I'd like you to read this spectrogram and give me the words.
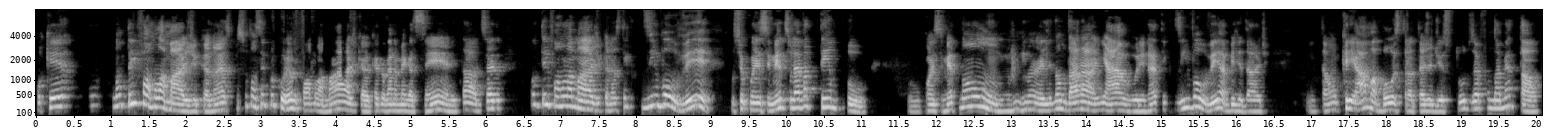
porque não tem fórmula mágica, não é? As pessoas estão sempre procurando fórmula mágica, quer jogar na Mega Sena e tal, etc. Não tem fórmula mágica, né? Você tem que desenvolver o seu conhecimento, isso leva tempo. O conhecimento não, ele não dá na, em árvore, né? Tem que desenvolver a habilidade. Então, criar uma boa estratégia de estudos é fundamental.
